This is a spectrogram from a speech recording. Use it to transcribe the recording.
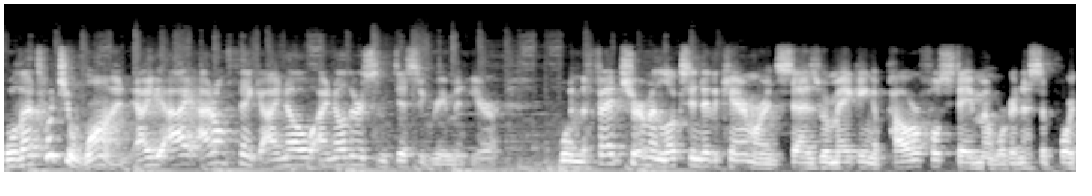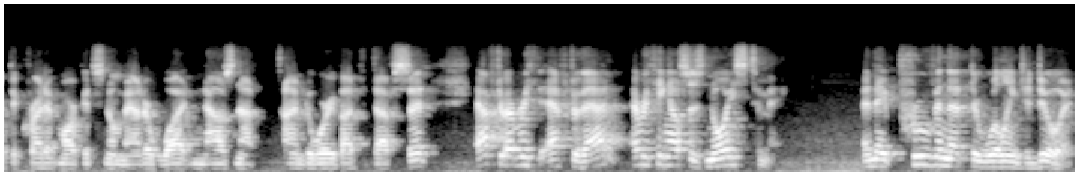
Well, that's what you want. I, I, I don't think I know. I know there's some disagreement here. when the Fed chairman looks into the camera and says, We're making a powerful statement, we're going to support the credit markets no matter what, and now's not time to worry about the deficit. After, everything, after that, everything else is noise to me and they've proven that they're willing to do it.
